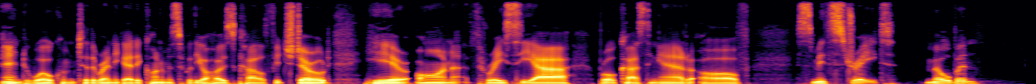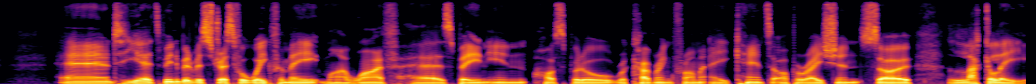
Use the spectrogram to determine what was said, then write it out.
And welcome to the Renegade Economist with your host, Karl Fitzgerald, here on 3CR, broadcasting out of Smith Street, Melbourne. And yeah, it's been a bit of a stressful week for me. My wife has been in hospital recovering from a cancer operation. So, luckily,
